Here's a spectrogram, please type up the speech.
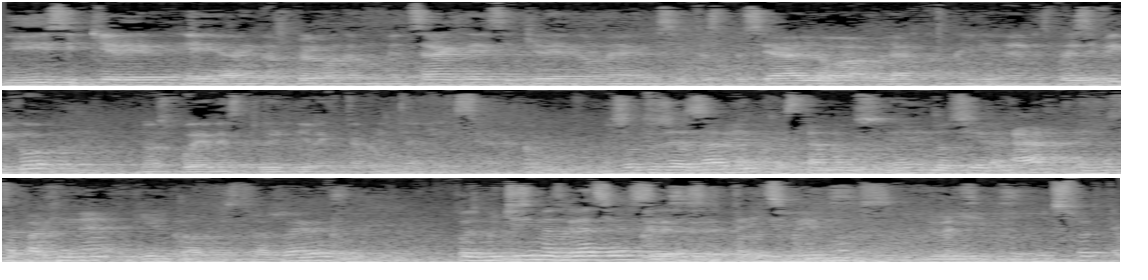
y si quieren eh, ahí nos pueden mandar un mensaje, si quieren una visita especial o hablar con alguien en específico, nos pueden escribir directamente al Instagram. Nosotros ya saben, estamos en Dossier Art, en nuestra página y en todas nuestras redes. Pues muchísimas gracias, Gracias por recibirnos y pues mucha suerte.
